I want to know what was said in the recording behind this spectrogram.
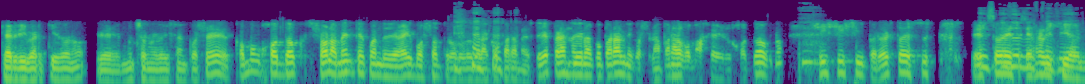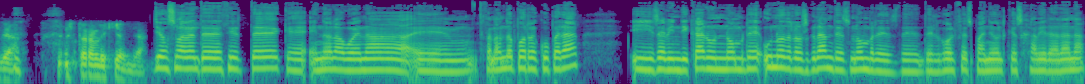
que es divertido, ¿no? Que muchos nos dicen, pues, eh, como un hot dog solamente cuando llegáis vosotros, los de la Copa Estoy esperando ir a la Copa digo, será para algo más que el hot dog, ¿no? Sí, sí, sí, pero esto es, esto, es, es, es religión ya. Esto es religión ya. Yo solamente decirte que enhorabuena, eh, Fernando, por recuperar y reivindicar un nombre, uno de los grandes nombres de, del golf español, que es Javier Arana,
